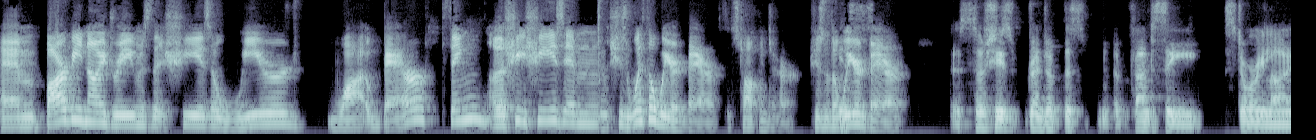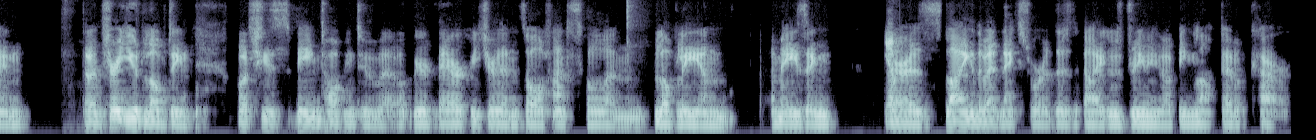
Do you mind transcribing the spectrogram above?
Um, Barbie now dreams that she is a weird wa- bear thing. Uh, she she's in she's with a weird bear that's talking to her. She's with a Yes. weird bear. So she's dreamt up this fantasy storyline that I'm sure you'd love, Dean. But she's being talking to a weird bear creature, and it's all fanciful and lovely and amazing. Yep. Whereas lying in the bed next to her, there's the guy who's dreaming about being locked out of a car.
